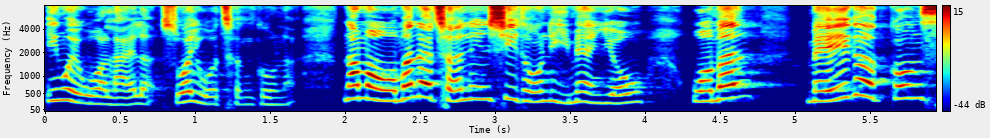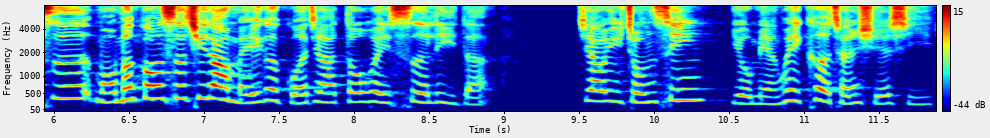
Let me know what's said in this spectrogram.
因为我来了，所以我成功了。那么，我们的成林系统里面有我们每一个公司，我们公司去到每一个国家都会设立的。教育中心有免费课程学习，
